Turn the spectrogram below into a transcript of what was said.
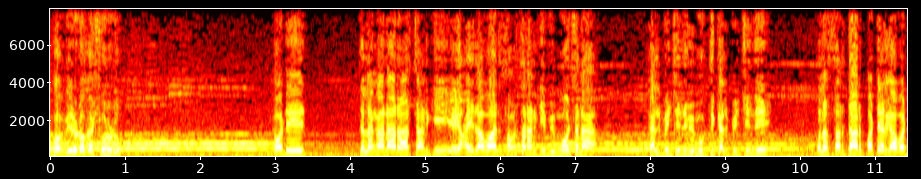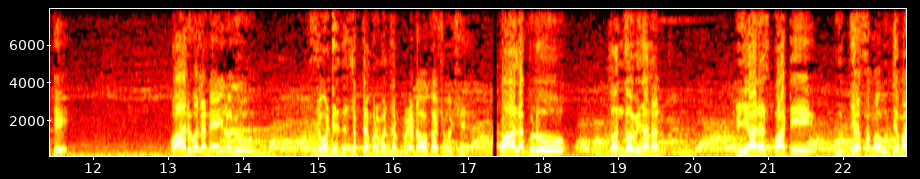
ఒక వీరుడు ఒక శూరుడు. కాబట్టి తెలంగాణ రాష్ట్రానికి హైదరాబాద్ సంస్థానానికి విమోచన కల్పించింది విముక్తి కల్పించింది వాళ్ళ సర్దార్ పటేల్ కాబట్టి. వారి వల్లనే ఈరోజు సెవెంటీన్త్ సెప్టెంబర్ మనం జరుపుకునే అవకాశం వచ్చింది. పాలకులు ద్వంద్వ విధానాలు. బీఆర్ఎస్ పార్టీ ఉద్య సమ ఉద్యమ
